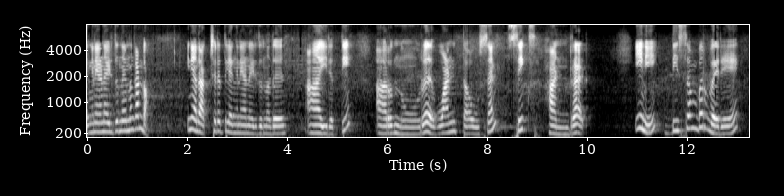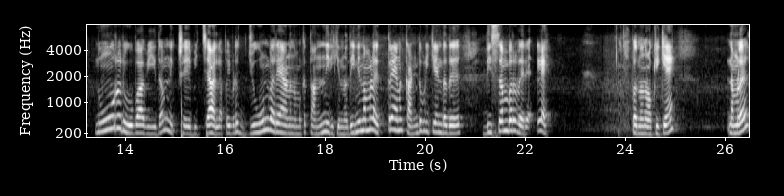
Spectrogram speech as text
എങ്ങനെയാണ് എഴുതുന്നതെന്നും കണ്ടോ? ഇനി അത് അക്ഷരത്തിൽ എങ്ങനെയാണ് എഴുതുന്നത്? ആയിരത്തി അറുന്നൂറ്. One thousand six hundred. ഇനി ഡിസംബർ വരെ നൂറ് രൂപ വീതം നിക്ഷേപിച്ചാൽ അപ്പോൾ ഇവിടെ ജൂൺ വരെയാണ് നമുക്ക് തന്നിരിക്കുന്നത്. ഇനി നമ്മൾ എത്രയാണ് കണ്ടുപിടിക്കേണ്ടത്? ഡിസംബർ വരെ അല്ലേ? അപ്പോൾ ഒന്ന് നോക്കിക്കേ. നമ്മൾ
